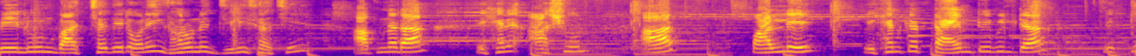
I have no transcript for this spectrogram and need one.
বেলুন, বাচ্চাদের অনেক ধরনের জিনিস আছে। আপনারা এখানে আসুন আর পারলে এখানকার টাইম টেবিলটা একটু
